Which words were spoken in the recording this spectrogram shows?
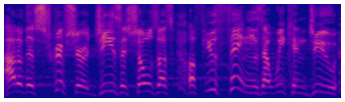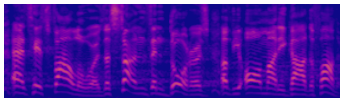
Out of this scripture, Jesus shows us a few things that we can do as his followers, the sons and daughters of the Almighty God the Father.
